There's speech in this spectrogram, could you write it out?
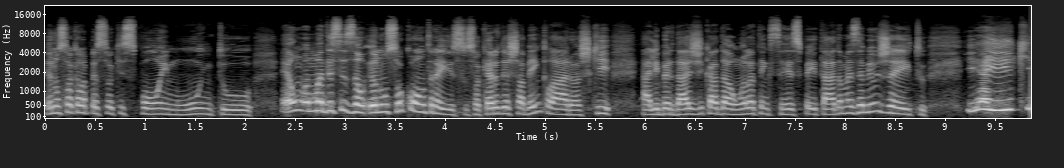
Eu não sou aquela pessoa que expõe muito. É um- uma decisão. Eu não sou contra isso, só quero deixar bem claro. Acho que a liberdade de cada um ela tem que ser respeitada, mas é meu jeito. E aí que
